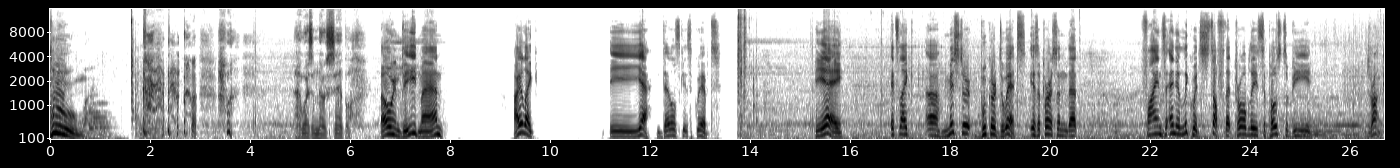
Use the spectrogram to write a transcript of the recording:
Boom! That wasn't no sample. Oh, indeed, man. I like. Yeah, Devil's Kiss equipped. Yay! It's like uh, Mr. Booker DeWitt is a person that finds any liquid stuff that probably is supposed to be drunk.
